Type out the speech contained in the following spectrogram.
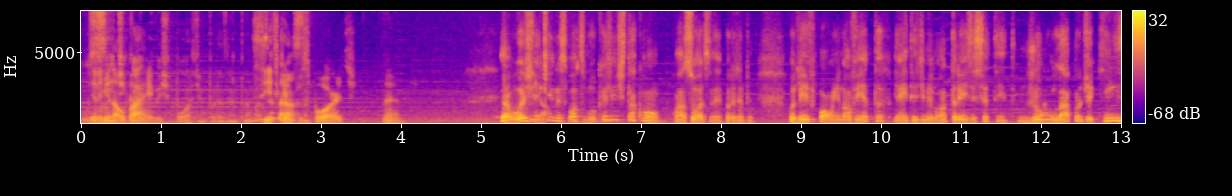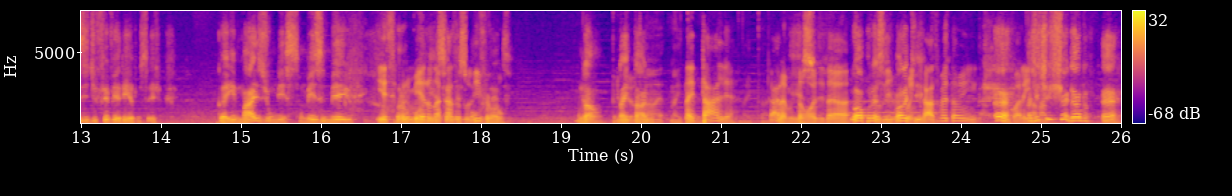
o eliminar City o Bayern. Pro Sporting, por exemplo. É City cai pro Sport, né? É, hoje aqui no Sportsbook a gente tá com, com as odds, né? Por exemplo, o Liverpool 1,90 e a Inter de Milão 3,70. Um jogo lá pro dia 15 de fevereiro, ou seja, ganhei mais de um mês, um mês e meio. Esse primeiro na casa do Liverpool? Não, na Itália. Na, na, Itália. na Itália. Caramba, então onde da. Igual, por exemplo, olha aqui. em casa vai estar em é, 40 A gente mais... chegando. É.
